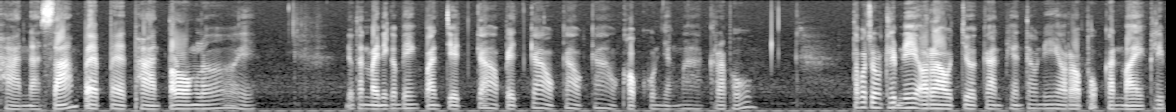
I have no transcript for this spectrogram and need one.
ผ่านนะสามแปดแปดผ่านตรองเลย เดี๋ยวทันใหม่นี้ก็เบ่งปันเจ็ดเก้าเป็ดเก้าเก้าเก้าขอบคุณอย่างมากครับผมท่านผู้ชมคลิปนี้เราเจอการเพียงเท่านี้เราพบกันใหม่คลิป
